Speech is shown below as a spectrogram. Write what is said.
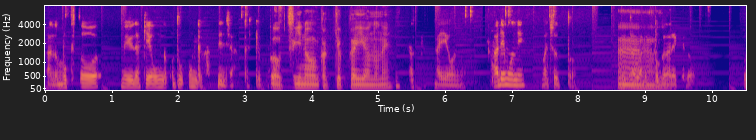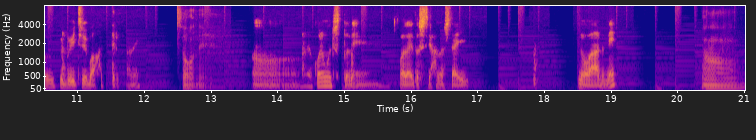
あの、僕とメユだけ音楽音音楽貼ってんじゃん、楽曲。そう、次の楽曲会用のね。内容の。あれもね、まあちょっと歌割れっぽくなる。るけど、そういう VTuber 貼ってるからね。そうね。ああ、これもちょっとね、話題として話したいのはあるね。うん。うん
